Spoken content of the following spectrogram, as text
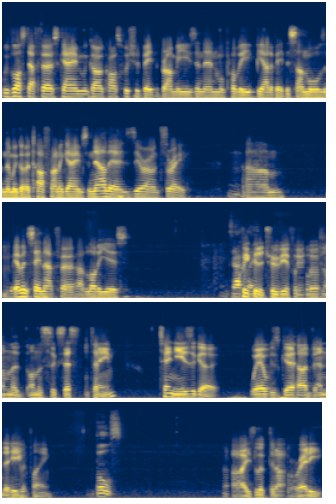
we've lost our first game, we go across, we should beat the Brumbies, and then we'll probably be able to beat the Sunwolves, and then we've got a tough run of games, and now they're zero and three. Um, we haven't seen that for a lot of years. Exactly. Quick bit of trivia for you on the on the successful team. Ten years ago, where was Gerhard van den Heever playing? Bulls. Oh, he's looked it up already.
